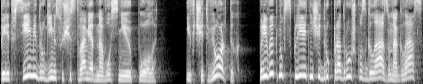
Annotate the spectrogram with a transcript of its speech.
перед всеми другими существами одного с нею пола. И в-четвертых, привыкнув сплетничать друг про дружку с глазу на глаз,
